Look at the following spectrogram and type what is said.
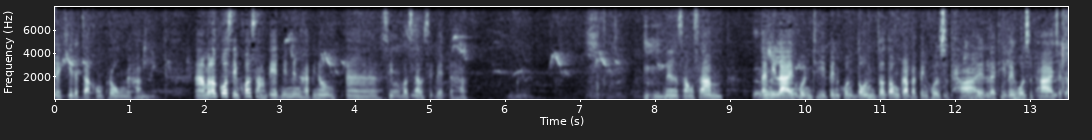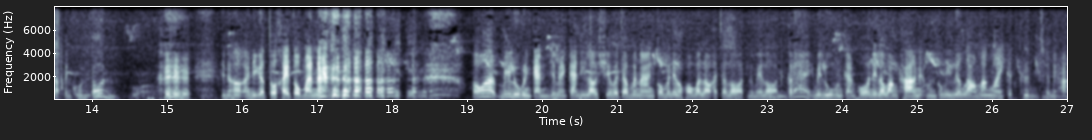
ในคริดจักรของพระองค์นะคะอืมอ่ามาระโกสิบข้อสามเอ็ดนิดนึงค่ะพี่น้องอ่าสิบข้อสามสิบเอ็ดนะคะเอเมนหนึ่งสองสาม แต่มีหลายคนที่เป็นคนต้นจะต้องกลับไปเป็นคนสุดท้าย และที่เป็นคนสุดท้ายจะกลับเป็นคนต้นว้าวพี่น้องอันนี้ก็ตัวใครตัวมันนะ เพราะว่าไม่รู้เหมือนกันใช่ไหมการที่เราเชื่อพระเจ้ามานานก็ไม่ได้หมายความว่าเราอาจจะรอดหรือไม่รอดก็ได้ไม่รู้เหมือนกันเพราะว่าในระหว่างทางเนี่ยมันก็มีเรื่องราวมากมายเกิดขึ้นใช่ไหมคะ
